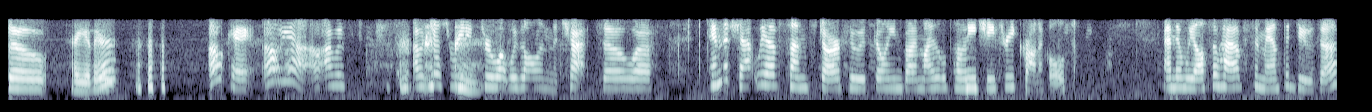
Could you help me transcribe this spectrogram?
So Are you there? okay. Oh yeah, I was I was just reading through what was all in the chat. So uh in the chat we have Sunstar who is going by My Little Pony G3 Chronicles. And then we also have Samantha Duza.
